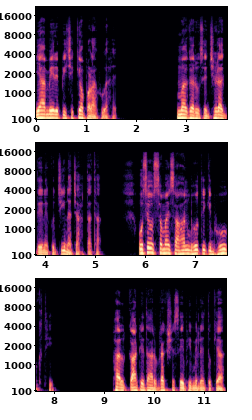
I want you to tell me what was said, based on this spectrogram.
यह मेरे पीछे क्यों पड़ा हुआ है? मगर उसे झिड़क देने को जीना चाहता था। उसे उस समय सहानुभूति की भूख थी। फल कांटेदार वृक्ष से भी मिले तो क्या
